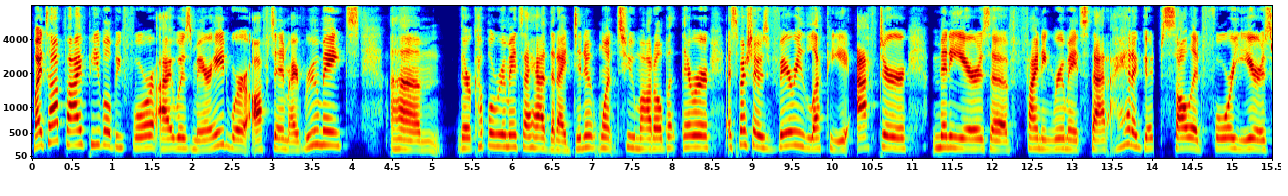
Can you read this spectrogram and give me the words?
my top five people before I was married were often my roommates, um, there are a couple roommates I had that I didn't want to model, but there were, especially I was very lucky after many years of finding roommates that I had a good solid four years,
